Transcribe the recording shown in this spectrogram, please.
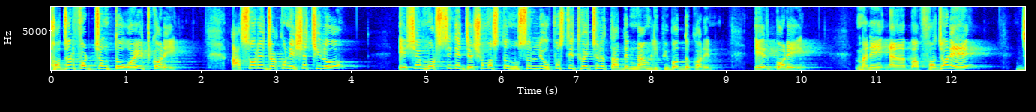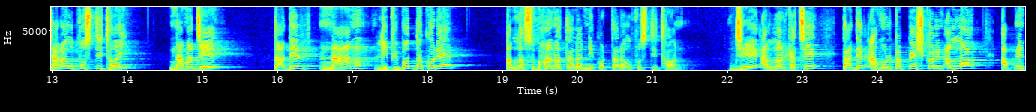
ফজর পর্যন্ত ওয়েট করে। আসরে যখন এসেছিল, এসে মসজিদে যে সমস্ত মুসল্লি উপস্থিত হয়েছিল তাদের নাম লিপিবদ্ধ করেন। এরপরে মানে ফজরে যারা উপস্থিত হয় নামাজে, তাদের নাম লিপিবদ্ধ করে আল্লাহ সুবাহানা তালার নিকট তারা উপস্থিত হন। যে আল্লাহর কাছে তাদের আমলটা পেশ করেন, আল্লাহ আপনার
